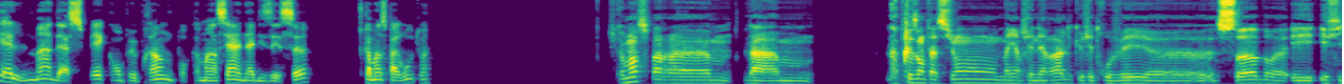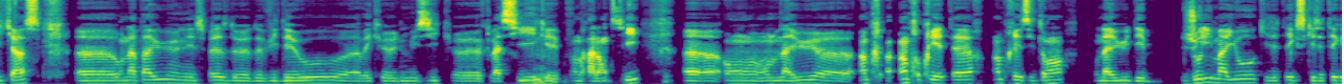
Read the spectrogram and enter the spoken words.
tellement d'aspects qu'on peut prendre pour commencer à analyser ça. Tu commences par où, toi? Je commence par euh, la, la présentation de manière générale que j'ai trouvé euh, sobre et efficace. Euh, on n'a pas eu une espèce de, de vidéo avec une musique classique et plein de ralenti. On, on, a eu un, un, propriétaire, un président, on a eu des jolis maillots qui étaient, qui étaient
